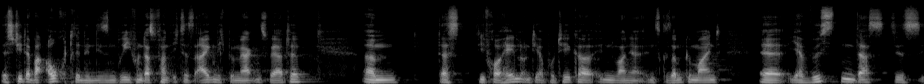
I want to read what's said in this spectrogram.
Es steht aber auch drin in diesem Brief, und das fand ich das eigentlich Bemerkenswerte, ähm, dass die Frau Hell und die ApothekerInnen waren ja insgesamt gemeint, äh, ja wüssten, dass das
